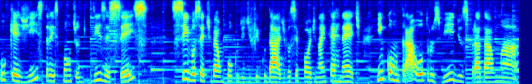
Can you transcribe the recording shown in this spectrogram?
o QGIS 3.16. Se você tiver um pouco de dificuldade, você pode na internet encontrar outros vídeos para dar uma,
